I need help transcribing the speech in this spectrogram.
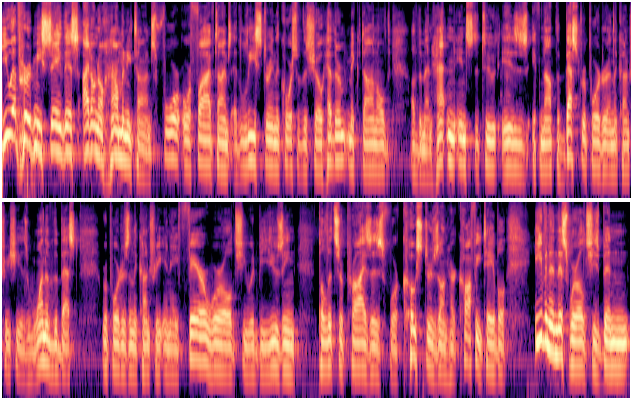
You have heard me say this, I don't know how many times, four or five times at least during the course of the show. Heather Mac Donald of the Manhattan Institute is, if not the best reporter in the country, she is one of the best reporters in the country. In a fair world, she would be using Pulitzer Prizes for coasters on her coffee table. Even in this world, she's been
